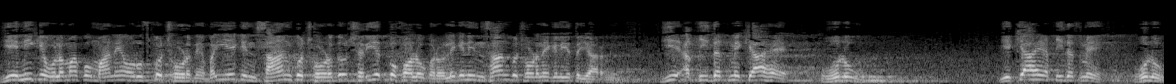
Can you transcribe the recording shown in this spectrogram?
یہ نہیں کہ علماء کو مانے اور اس کو چھوڑ دیں۔ بھائی، ایک انسان کو چھوڑ دو، شریعت کو فالو کرو، لیکن انسان کو چھوڑنے کے لیے تیار نہیں۔ یہ عقیدت میں کیا ہے؟ غلو۔ یہ کیا ہے عقیدت میں؟ غلو۔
